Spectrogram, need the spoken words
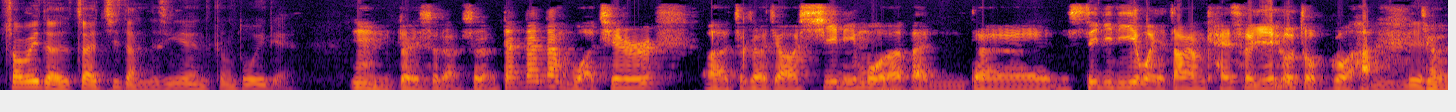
稍微的在积攒的经验更多一点。嗯，对，是的，是的，但但但我其实呃，这个叫悉尼墨尔本的 CBD，我也照样开车也有走过哈，嗯，厉就害，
